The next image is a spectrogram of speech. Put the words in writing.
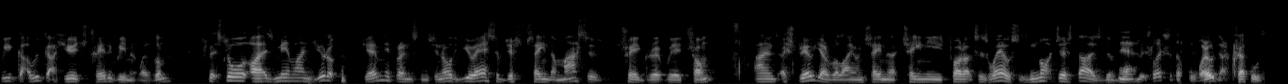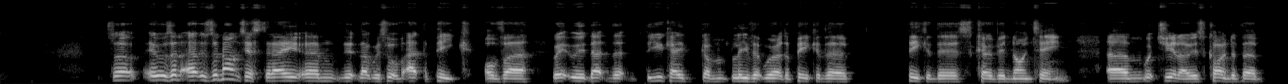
we've got we've got a huge trade agreement with them. But so uh, mainland Europe, Germany, for instance. You know, the US have just signed a massive trade group with Trump, and Australia rely on China Chinese products as well. So it's not just us. The, yeah. It's literally the whole world that are crippled. So it was, it was announced yesterday um, that we're sort of at the peak of uh, we, we, that, that the UK government believe that we're at the peak of the peak of this COVID nineteen, um, which you know is kind of a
